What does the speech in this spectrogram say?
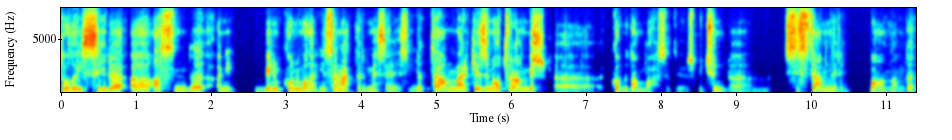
Dolayısıyla e, aslında hani benim konum olan insan hakları meselesinde tam merkezine oturan bir e, konudan bahsediyoruz. Bütün e, sistemleri bu anlamda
